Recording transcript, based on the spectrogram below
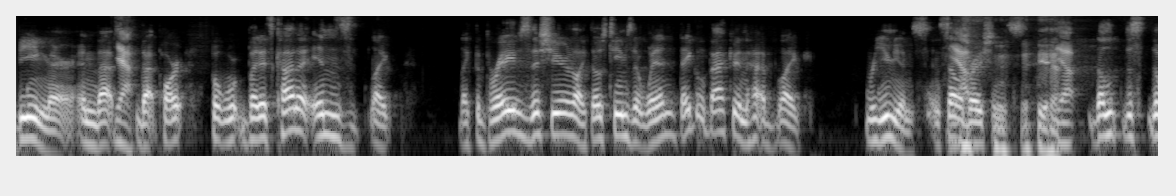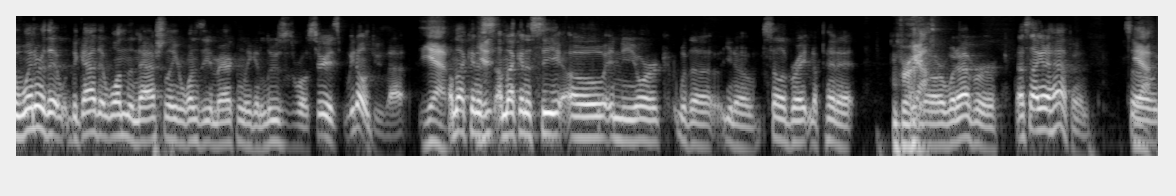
being there and that yeah. that part. But but it's kind of ends like like the Braves this year, like those teams that win, they go back and have like reunions and celebrations. yeah. yeah. The, the, the winner that the guy that won the National League or wins the American League and loses the World Series, we don't do that. Yeah. I'm not gonna I'm not gonna see oh in New York with a you know celebrating a pennant right. you know, or whatever. That's not gonna happen. So yeah.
